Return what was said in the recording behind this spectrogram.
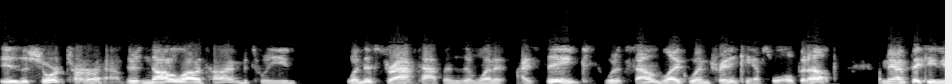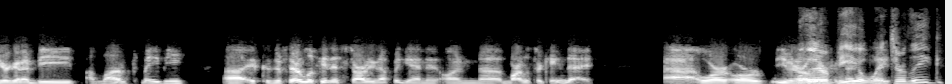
is a short turnaround. There's not a lot of time between when this draft happens and when it, I think, what it sounds like when training camps will open up. I mean, I'm thinking you're going to be a month maybe, because if they're looking at starting up again on uh, Martin Luther King Day, uh, or or even Will there be a winter league?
